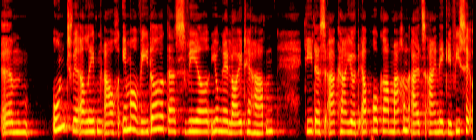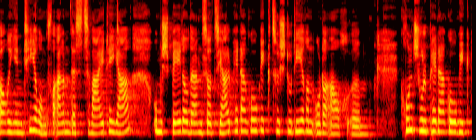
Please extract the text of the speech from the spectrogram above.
Ähm, und wir erleben auch immer wieder, dass wir junge Leute haben, die das AKJR-Programm machen, als eine gewisse Orientierung, vor allem das zweite Jahr, um später dann Sozialpädagogik zu studieren oder auch ähm, Grundschulpädagogik.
